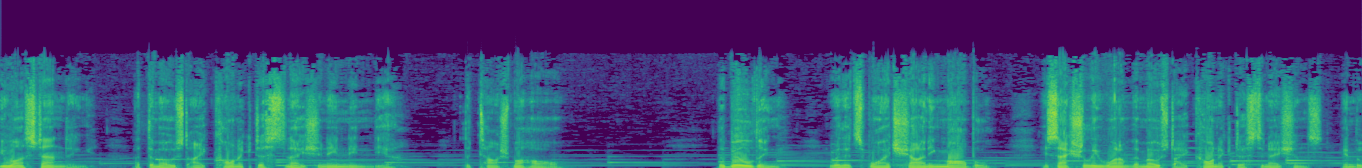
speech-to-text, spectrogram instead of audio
You are standing at the most iconic destination in India, the Taj Mahal. The building, with its white shining marble, is actually one of the most iconic destinations in the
